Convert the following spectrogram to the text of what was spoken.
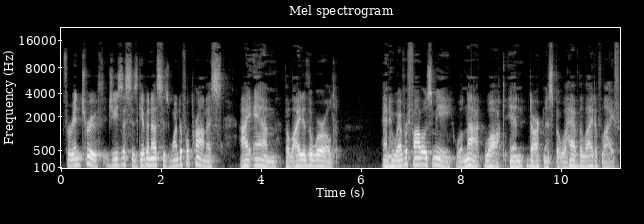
For in truth, Jesus has given us his wonderful promise I am the light of the world, and whoever follows me will not walk in darkness, but will have the light of life.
